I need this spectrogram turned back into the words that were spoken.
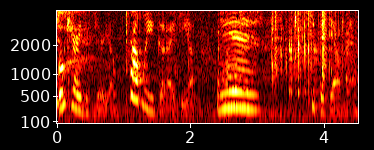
just carry the cereal? Probably a good idea. I'll just keep it down there.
